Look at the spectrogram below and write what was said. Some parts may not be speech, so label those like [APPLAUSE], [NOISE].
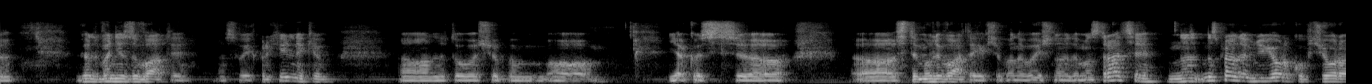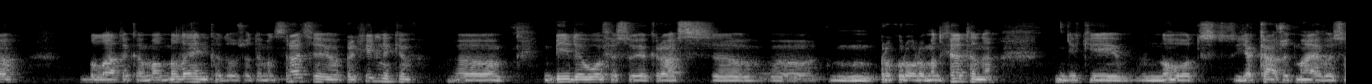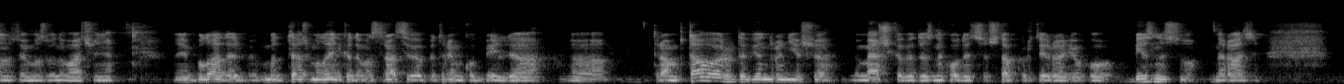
гальванізувати своїх прихильників е, для того, щоб якось стимулювати їх, щоб вони вийшли на демонстрації. На- Насправді в Нью-Йорку вчора була така мал- маленька дуже демонстрація прихильників. е, Біля офісу якраз е, прокурора Манхеттена, який, ну от як кажуть, має висунути йому звинувачення. І була теж маленька демонстрація підтримку біля е, Трамп Тауер, де він раніше мешкав, де знаходиться штаб-квартира його бізнесу наразі.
